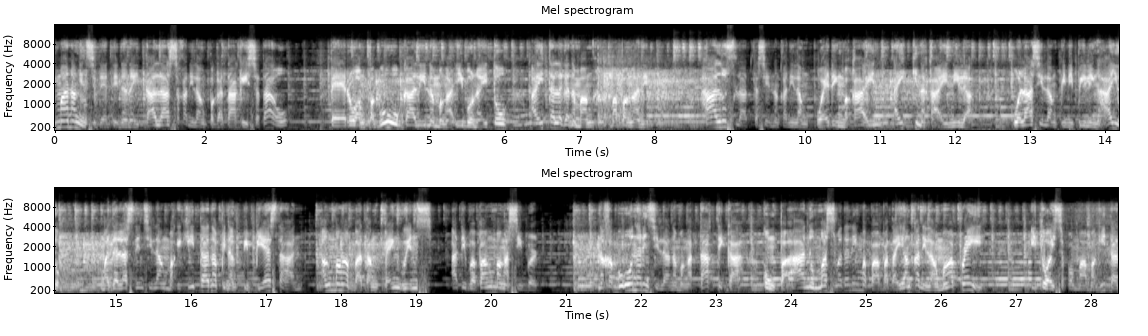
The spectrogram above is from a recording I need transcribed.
man ang insidente na naitala sa kanilang pag-atake sa tao, pero ang pag-uugali ng mga ibon na ito ay talaga namang mapanganib. Halos lahat kasi ng kanilang pwedeng makain ay kinakain nila. Wala silang pinipiling hayop. Madalas din silang makikita na pinagpipiestahan ang mga batang penguins at iba pang mga seabird. Nakabuo na rin sila ng mga taktika kung paano mas madaling mapapatay ang kanilang mga prey. Ito ay sa pamamagitan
